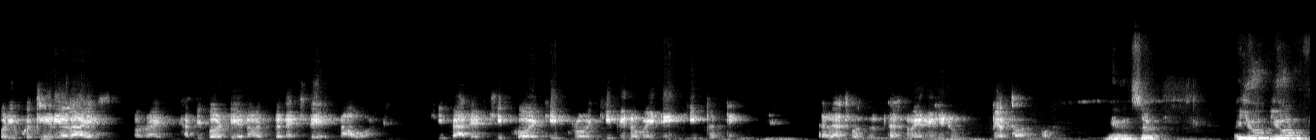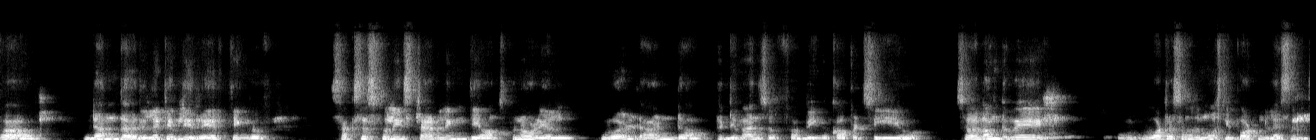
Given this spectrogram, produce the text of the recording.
But you quickly realize, all right, happy birthday. Now it's the next day. Now what? Keep at it. Keep going. Keep growing. Keep innovating. Keep building. And that's what that's the way really to be a thought about. Yeah. So you you've uh, done the relatively rare thing of successfully straddling the entrepreneurial world and uh, the demands of uh, being a corporate CEO. So along the way, what are some of the most important lessons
